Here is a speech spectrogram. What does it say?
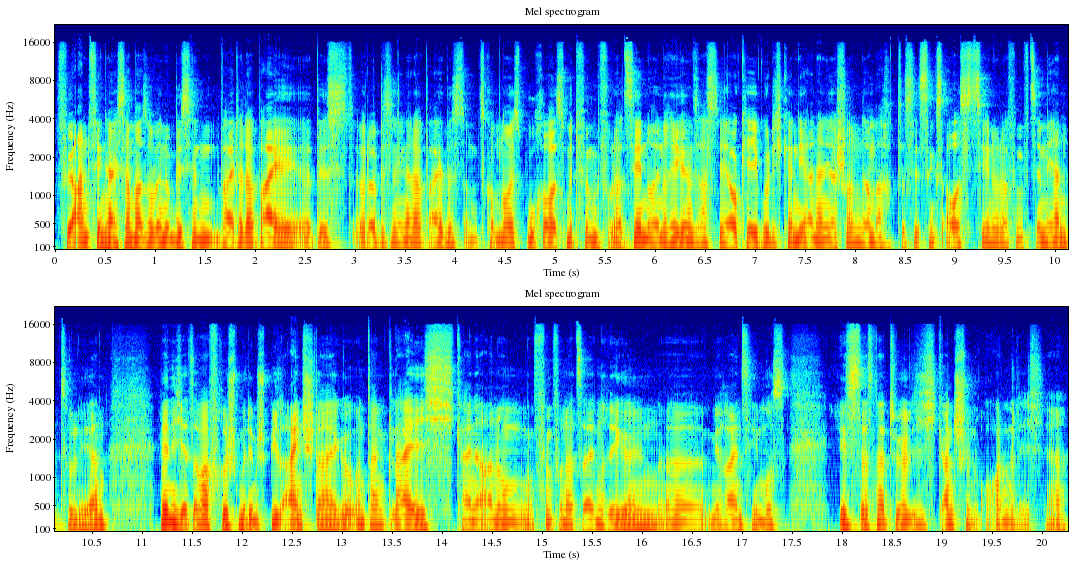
für Anfänger, ich sag mal so, wenn du ein bisschen weiter dabei äh, bist oder ein bisschen länger dabei bist und es kommt ein neues Buch raus mit fünf oder zehn neuen Regeln, sagst du, ja, okay, gut, ich kenne die anderen ja schon, da macht das jetzt nichts aus, zehn oder 15 mehr zu lernen. Wenn ich jetzt aber frisch mit dem Spiel einsteige und dann gleich, keine Ahnung, 500 Seiten Regeln äh, mir reinziehen muss, ist das natürlich ganz schön ordentlich. Ja.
